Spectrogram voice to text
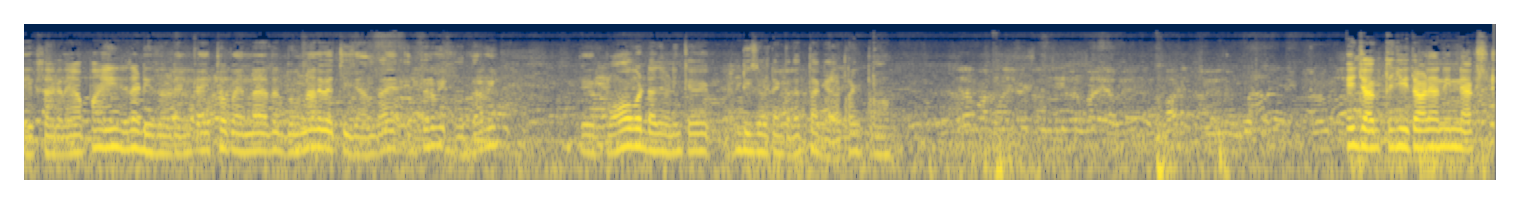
ਦੇਖ ਸਕਦੇ ਆ ਆਪਾਂ ਇਹ ਜਿਹੜਾ ਡੀਜ਼ਲ ਟੈਂਕ ਹੈ ਇੱਥੋਂ ਪੈਂਦਾ ਹੈ ਤੇ ਦੋਨਾਂ ਦੇ ਵਿੱਚ ਹੀ ਜਾਂਦਾ ਹੈ, ਇੱਧਰ ਵੀ, ਉੱਧਰ ਵੀ। ਤੇ ਬਹੁਤ ਵੱਡਾ ਜਾਣੀ ਕਿ ਡੀਜ਼ਲ ਟੈਂਕ ਦਿੱਤਾ ਗਿਆ ਟਰੈਕਟਰ ਨੂੰ। ਇਹ ਜਗਤਜੀਤ ਵਾਲਿਆਂ ਦੀ ਨੈਕਸਟ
